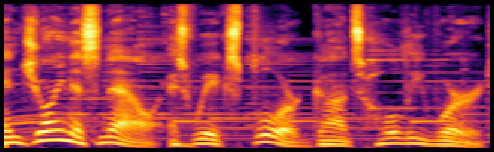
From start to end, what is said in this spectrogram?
and join us now as we explore God's holy word.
